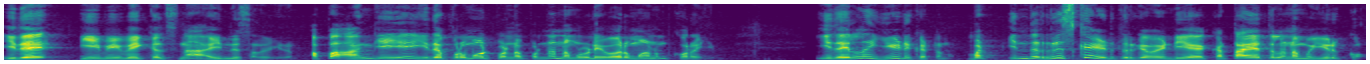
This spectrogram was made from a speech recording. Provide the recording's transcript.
இதே இவி வெஹிக்கிள்ஸ்னால் ஐந்து சதவிகிதம் அப்போ அங்கேயே இதை ப்ரொமோட் பண்ண பண்ண நம்மளுடைய வருமானம் குறையும். இதெல்லாம் ஈடு கட்டணும் பட் இந்த ரிஸ்க்கை எடுத்திருக்க வேண்டிய கட்டாயத்தில் நம்ம இருக்கோம்.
